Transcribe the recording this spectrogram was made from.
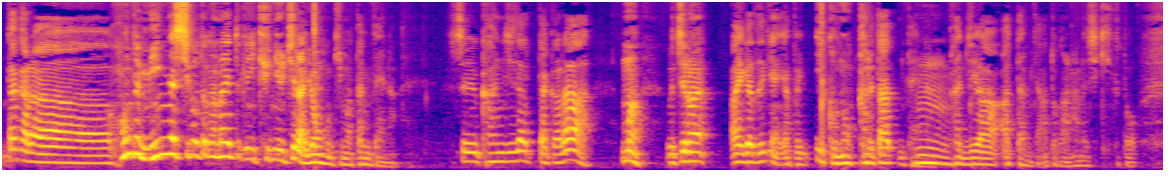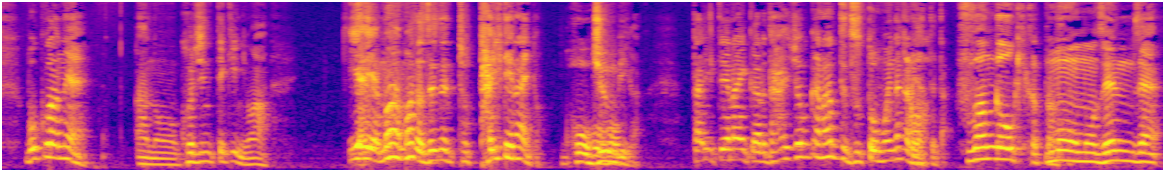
だから、本当にみんな仕事がない時に急にうちら4本決まったみたいな、そういう感じだったから、まあ、うちの相方的にはやっぱり1個乗っかれたみたいな感じがあったみたいな、後から話聞くと。僕はね、あの、個人的には、いやいや、まあまだ全然ちょっと足りてないと。準備が。足りてないから大丈夫かなってずっと思いながらやってた。不安が大きかったもうもう全然。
